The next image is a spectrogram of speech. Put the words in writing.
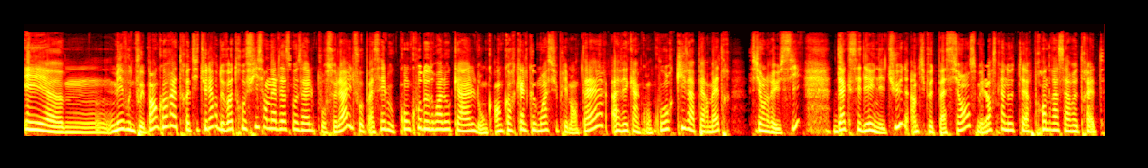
et, euh, mais vous ne pouvez pas encore être titulaire de votre office en Alsace-Moselle. Pour cela, il faut passer le concours de droit local, donc encore quelques mois supplémentaires avec un concours qui va permettre, si on le réussit, d'accéder à une étude, un petit peu de patience, mais lorsqu'un notaire prendra sa retraite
